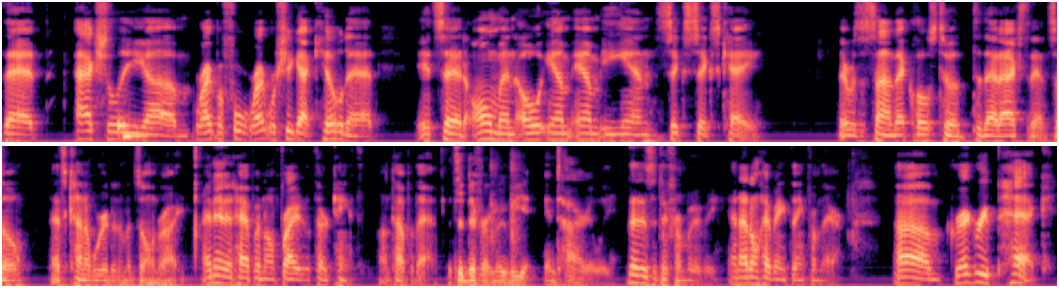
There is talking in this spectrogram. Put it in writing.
that actually um, right before right where she got killed at it said omen o m m e n six six k. There was a sign that close to to that accident, so that's kind of weird in its own right. And then it happened on Friday the thirteenth. On top of that, It's a different movie entirely. that is a different movie, and I don't have anything from there. Um, Gregory Peck,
